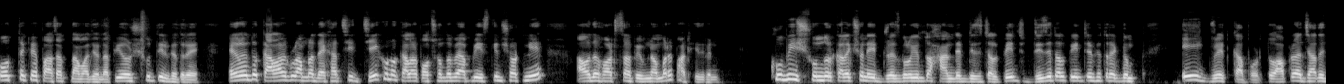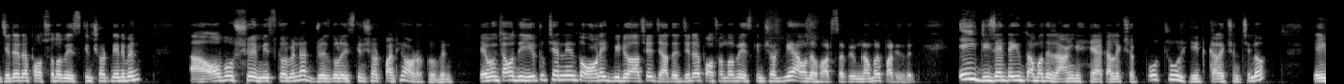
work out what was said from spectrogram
প্রত্যেকটা পাঁচাত নামার জন্য পিওর সুতির ভেতরে। এগুলো কিন্তু কালারগুলো আমরা দেখাচ্ছি, যে কোনো কালার পছন্দ হবে, আপনি স্ক্রিনশট নিয়ে আমাদের হোয়াটসঅ্যাপ নাম্বারে পাঠিয়ে দেবেন। খুবই সুন্দর কালেকশন এই ড্রেসগুলো কিন্তু হান্ড্রেড ডিজিটাল প্রিন্ট ডিজিটাল প্রিন্টের ভেতরে একদম এই গ্রেট কাপড়। তো আপনারা যাদের যেটা পছন্দ হবে স্ক্রিনশট নিয়ে নেবেন। অবশ্যই মিস করবেন না ড্রেসগুলো স্ক্রিনশট পাঠিয়ে অর্ডার করবেন। এবং আমাদের ইউটিউব চ্যানেলে কিন্তু অনেক ভিডিও আছে, যাদের যেটা পছন্দ হবে স্ক্রিনশট নিয়ে আমাদের হোয়াটসঅ্যাপ নাম্বার পাঠিয়ে দেবেন। এই ডিজাইনটা কিন্তু আমাদের রাং হেয়ার কালেকশন প্রচুর হিট কালেকশন ছিল। এই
